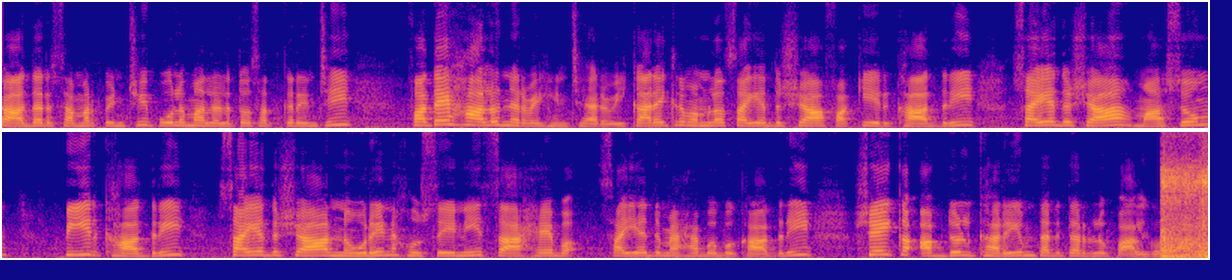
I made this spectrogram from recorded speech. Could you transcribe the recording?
చాదర్ సమర్పించి పూలమాలలతో సత్కరించి ఫతేహాలు నిర్వహించారు. ఈ కార్యక్రమంలో సయ్యద్ షా ఫకీర్ ఖాద్రి సయ్యద్ షా మాసూమ్ పీర్ ఖాద్రి సయ్యద్ షా నూరిన్ హుసేని సాహెబ్ సయ్యద్ మెహబూబ్ ఖాద్రి షేక్ అబ్దుల్ కరీం తదితరులు పాల్గొన్నారు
